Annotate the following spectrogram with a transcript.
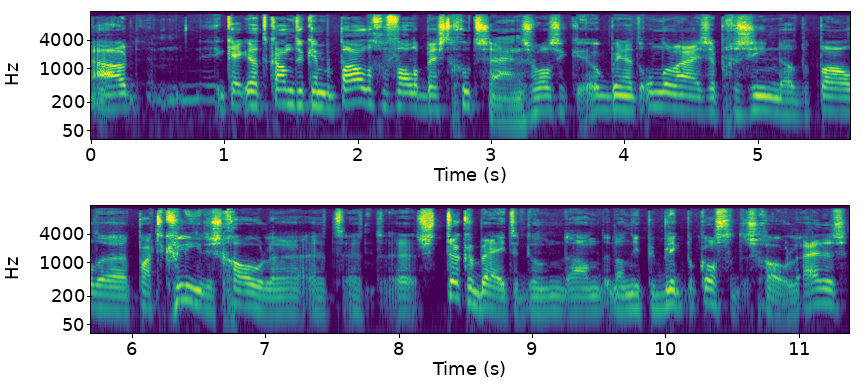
Nou, kijk, dat kan natuurlijk in bepaalde gevallen best goed zijn. Zoals ik ook binnen het onderwijs heb gezien... dat bepaalde particuliere scholen het, het eh, stukken beter doen... dan, dan die publiek bekostende scholen. Hè. Dus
